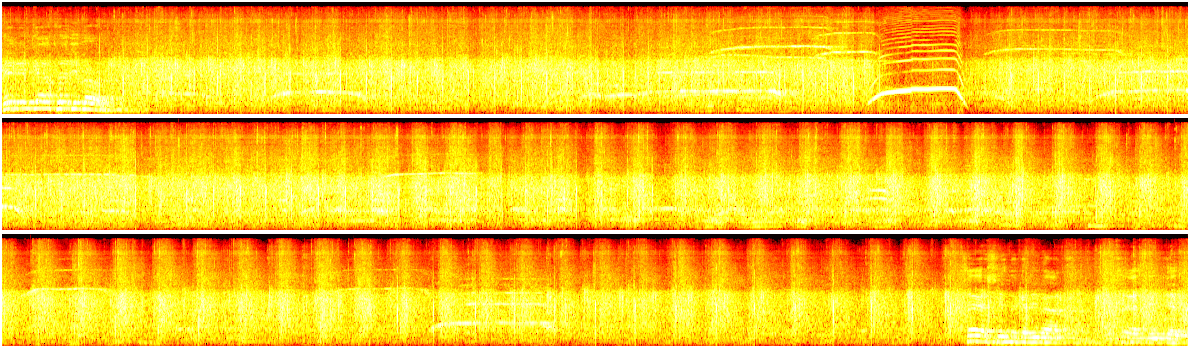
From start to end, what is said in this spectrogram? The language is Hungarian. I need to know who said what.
Speaker 1: Quem me engata, irmão? Szeressétek el imát, a szeretnénket.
